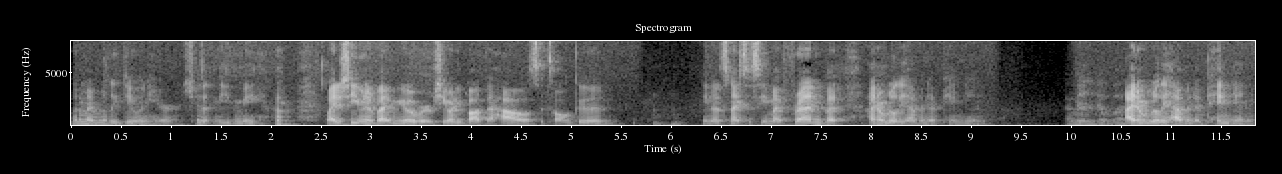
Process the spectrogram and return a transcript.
what am I really doing here? She doesn't need me. Why did she even invite me over? She already bought the house. It's all good. You know, it's nice to see my friend, but I don't really have an opinion. I really don't what? I don't really have an opinion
